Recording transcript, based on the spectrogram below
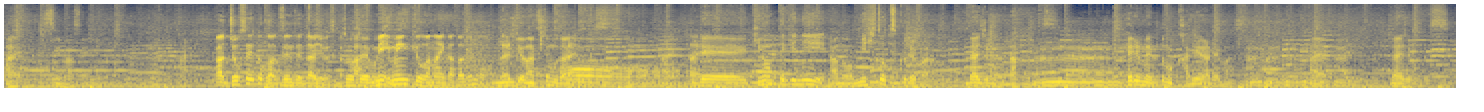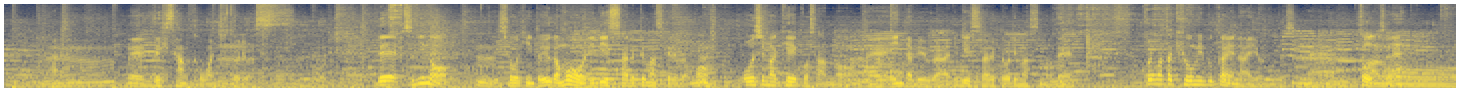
はい、すみません。けどあ女性とかは全然大丈夫ですか？女性免許がない方でも免許なくても大丈夫です、はいはいで基本的にあの身一つ作れば大丈夫になってます。ヘルメットも借りられます、はい、大丈夫です、はい、でぜひ参加お待ちしております。で次の商品というかもうリリースされてますけれども、大島恵子さんの、えーインタビューがリリースされておりますのでこれまた興味深い内容でですね、そうですね。あのー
